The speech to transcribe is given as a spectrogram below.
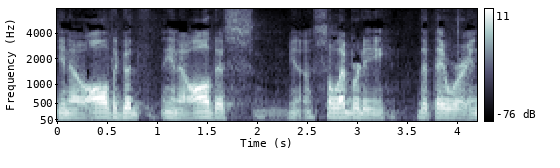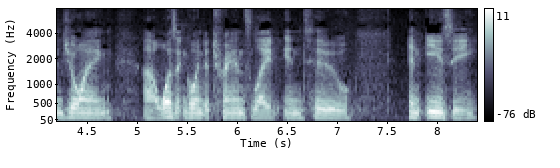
you know, all the good, you know, all this, you know, celebrity that they were enjoying uh, wasn't going to translate into an easy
